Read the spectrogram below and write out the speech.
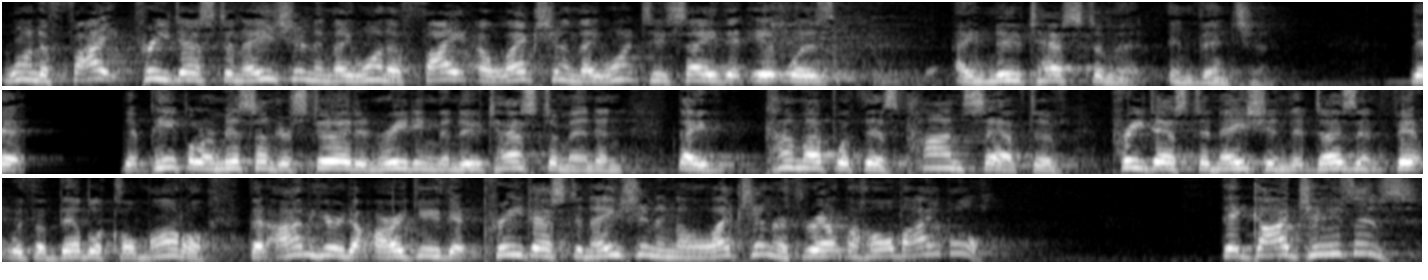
want to fight predestination and they want to fight election, they want to say that it was a New Testament invention. That, that people are misunderstood in reading the New Testament and they've come up with this concept of predestination that doesn't fit with a biblical model. But I'm here to argue that predestination and election are throughout the whole Bible. That God chooses.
